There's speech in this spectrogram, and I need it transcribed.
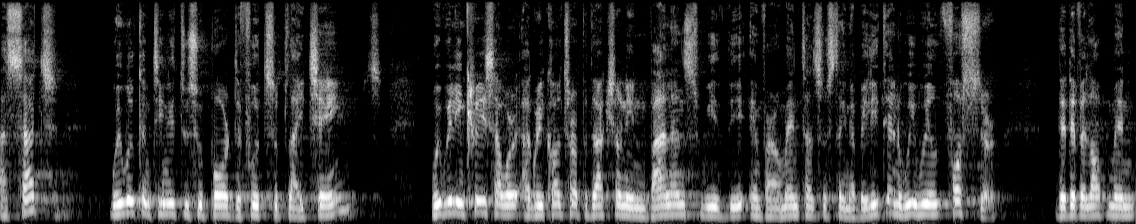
As such, we will continue to support the food supply chains. We will increase our agricultural production in balance with the environmental sustainability, and we will foster the development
